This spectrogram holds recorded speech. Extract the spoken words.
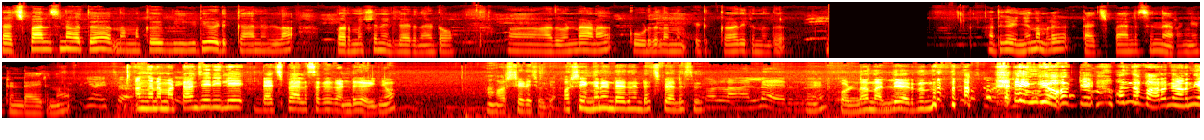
ടച്ച് പാലസിനകത്ത് നമുക്ക് വീഡിയോ എടുക്കാനുള്ള പെർമിഷൻ ഇല്ലായിരുന്നു കേട്ടോ. അതുകൊണ്ടാണ് കൂടുതലൊന്നും എടുക്കാതിരുന്നത്. അത് കഴിഞ്ഞ് നമ്മൾ ടച്ച് പാലസിൽ നിന്ന് ഇറങ്ങിയിട്ടുണ്ടായിരുന്നു. അങ്ങനെ മട്ടാഞ്ചേരിയിലെ ടച്ച് പാലസ് ഒക്കെ കണ്ടു കഴിഞ്ഞു. ആ വർഷയുടെ ചോദിക്കാം വർഷ എങ്ങനെ ഉണ്ടായിരുന്നു ടച്ച് പാലസ് കൊള്ളാൻ നല്ലായിരുന്നു എങ്കിൽ ഓക്കെ ഒന്ന് പറഞ്ഞാണ്? നീ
